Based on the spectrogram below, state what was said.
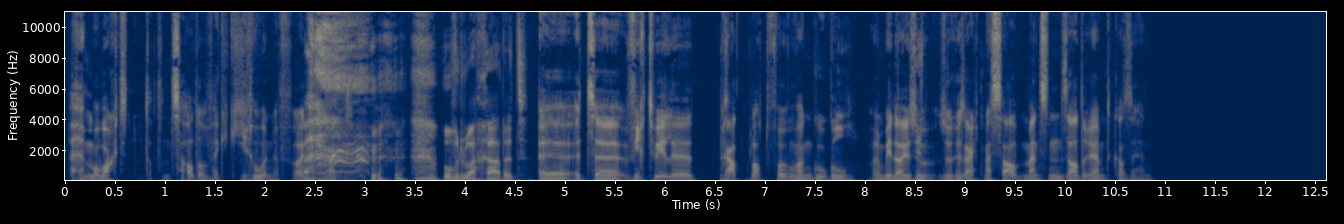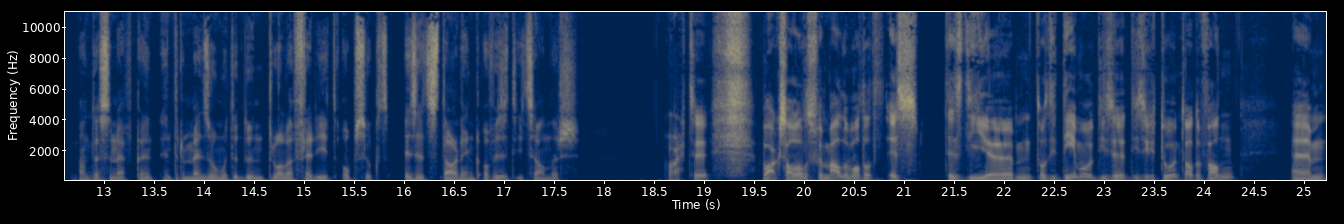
Eh, maar wacht, dat hetzelfde of heb ik hier gewoon een fout gemaakt? Over wat gaat het? Eh, het virtuele praatplatform van Google, waarmee dat je zo, zo gezegd met zelf, mensen in dezelfde ruimte kan zijn. Ondertussen even een intermezzo moeten doen, terwijl Freddy het opzoekt. Is het Starlink of is het iets anders? Wacht, hè. Wacht, ik zal anders vermelden wat dat is. Het, is die, ehm, het was die demo die ze, die ze getoond hadden van ehm,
